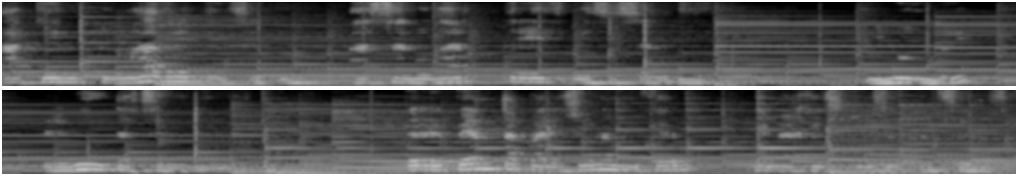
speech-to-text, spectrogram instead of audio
a quien tu madre te enseñó a saludar tres veces al día. Mi nombre, pregúntaselo a De repente apareció una mujer de majestuosa presencia.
